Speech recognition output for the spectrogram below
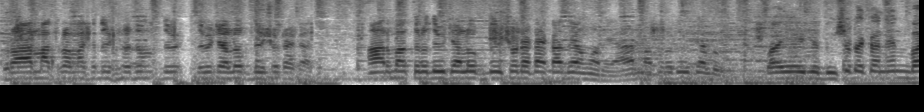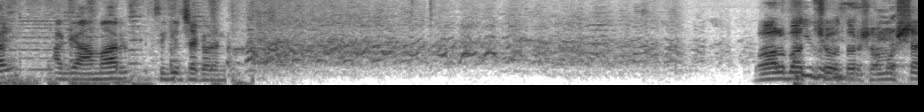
তোরা আর মাত্র আমাকে দুইশো জন, দুই- দুই চালক দুইশো টাকা। আর মাত্র দুই চালক দুইশো টাকা দে আমারে, আর মাত্র দুই চালক। ভাই, এই যে দুইশো টাকা নেন ভাই, আগে আমার চিকিৎসা করেন। বল বচ্চ তোর সমস্যা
